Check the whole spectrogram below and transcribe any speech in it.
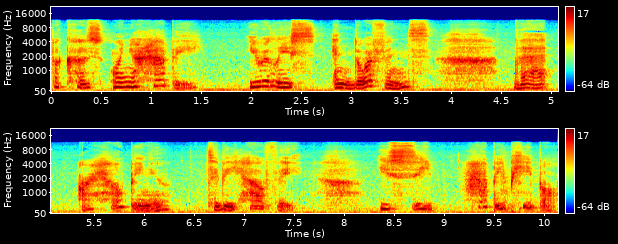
Because when you're happy, you release endorphins that are helping you to be healthy. You see, happy people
